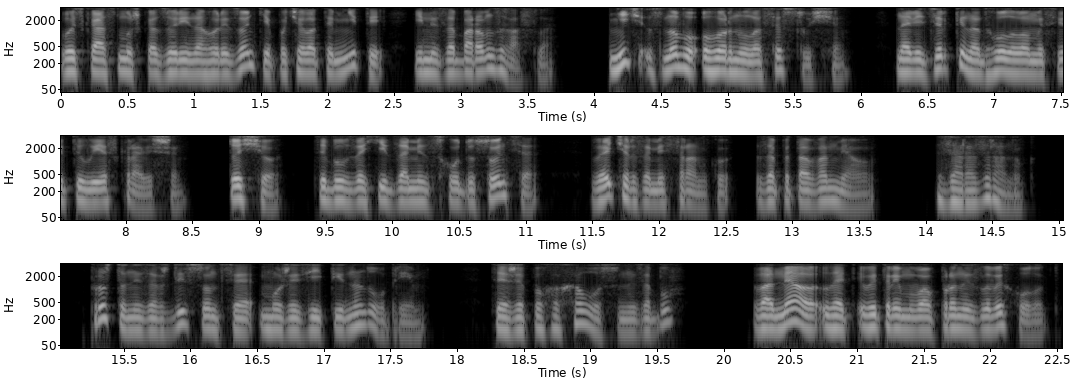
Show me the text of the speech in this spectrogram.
вузька смужка зорі на горизонті почала темніти і незабаром згасла. Ніч знову огорнулася суща. Навіть зірки над головами світили яскравіше. То що, це був захід замість сходу сонця, вечір замість ранку? запитав Ван Мяо. Зараз ранок. Просто не завжди сонце може зійти над обрієм. Це ж епоха хаосу не забув? Ван Мяо ледь витримував пронизливий холод.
